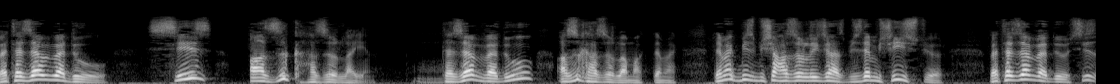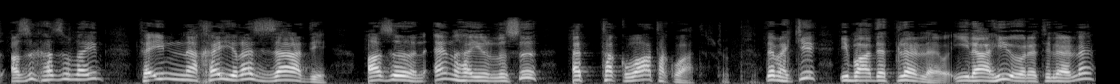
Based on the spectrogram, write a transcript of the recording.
Ve tezevvedu. Siz azık hazırlayın. Tezevvedu azık hazırlamak demek. Demek biz bir şey hazırlayacağız. Bizden bir şey istiyor. Ve tezevvedu. Siz azık hazırlayın. Fe inne hayre zadi. Azığın en hayırlısı et takva takvadır. Çok güzel. Demek ki ibadetlerle, ilahi öğretilerle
